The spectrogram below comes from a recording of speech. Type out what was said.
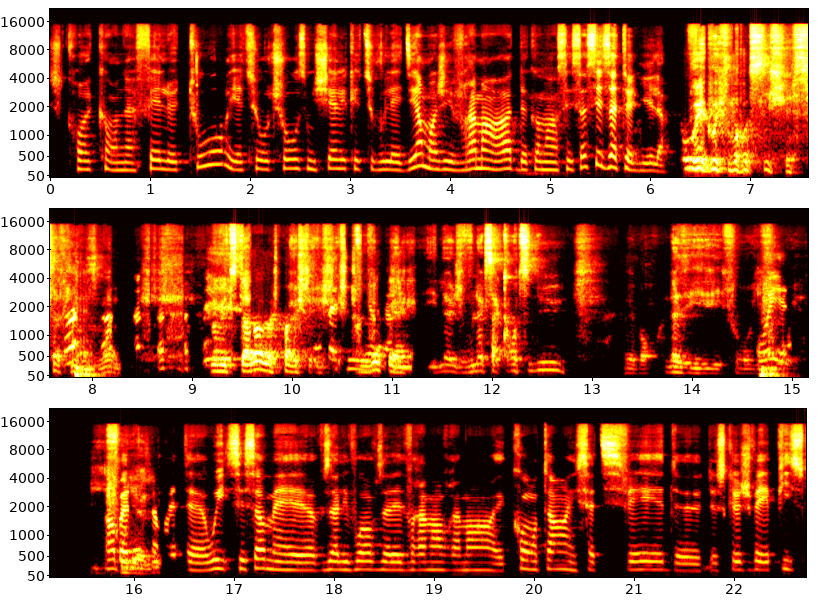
Je crois qu'on a fait le tour. Y a-t-il autre chose, Michel, que tu voulais dire? Moi, j'ai vraiment hâte de commencer ça, ces ateliers-là. Oui, oui, moi aussi, je fais ça. non, mais tout à l'heure, je, trouvais que je voulais que ça continue. Mais bon, là, il faut. oui, ah, ben euh, oui, c'est ça, mais euh, vous allez voir, vous allez être vraiment, vraiment content et satisfait de, de, ce que je vais. Puis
